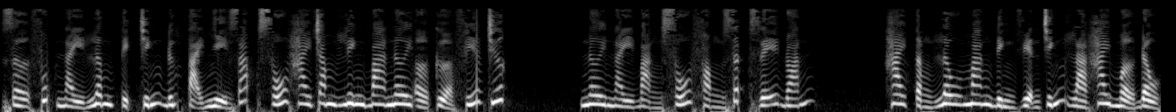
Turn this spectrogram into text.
giờ phút này lâm tịch chính đứng tại nhị giáp số hai trăm linh ba nơi ở cửa phía trước. nơi này bảng số phòng rất dễ đoán. hai tầng lâu mang đình viện chính là hai mở đầu.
